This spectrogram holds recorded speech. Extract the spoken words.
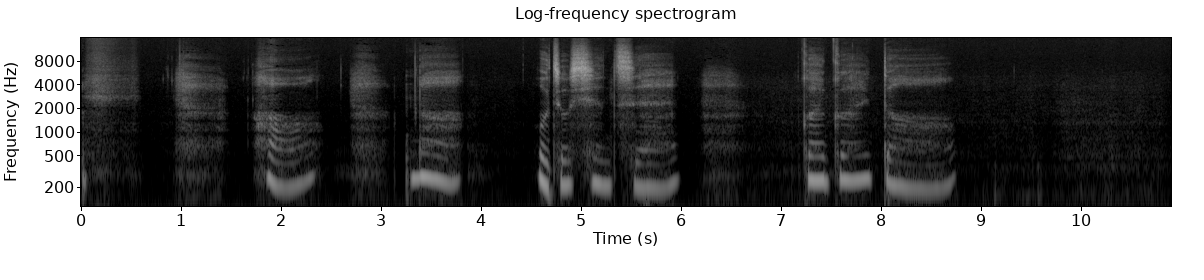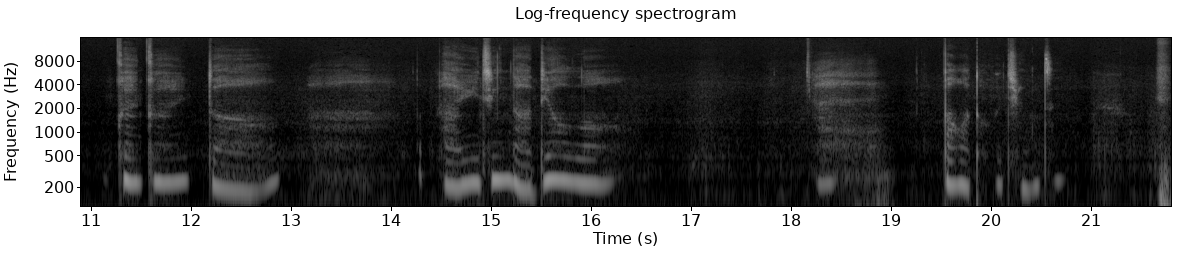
好，那我就现在乖乖的，乖乖的把浴巾拿掉了。哎，帮我脱个裙子，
